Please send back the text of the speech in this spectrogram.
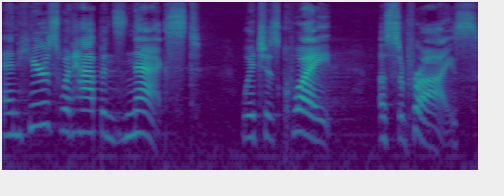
And here's what happens next, which is quite a surprise.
